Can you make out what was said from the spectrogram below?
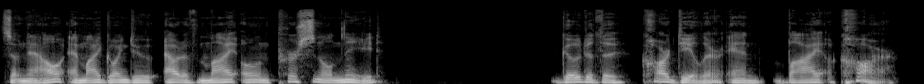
So now, am I going to, out of my own personal need, go to the car dealer and buy a car?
